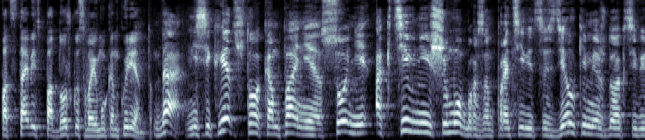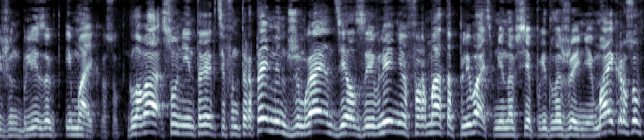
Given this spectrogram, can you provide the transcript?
подставить подножку своему конкуренту. Да, не секрет, что компания Sony активнейшим образом противится сделке между Activision Blizzard и Microsoft. Глава Sony Interactive Entertainment Джим Райан делал заявление формата «плевать мне на все предложения Microsoft,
